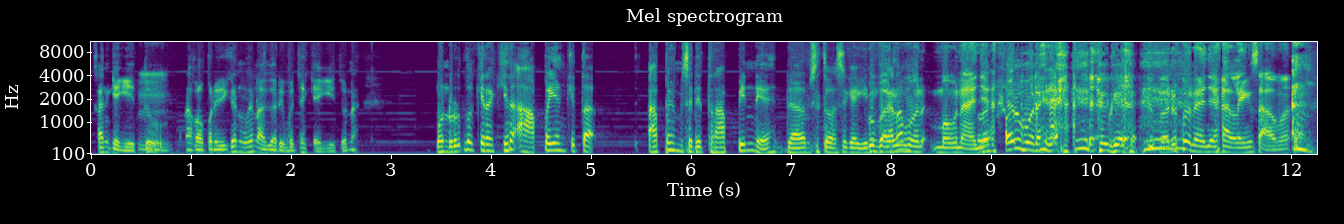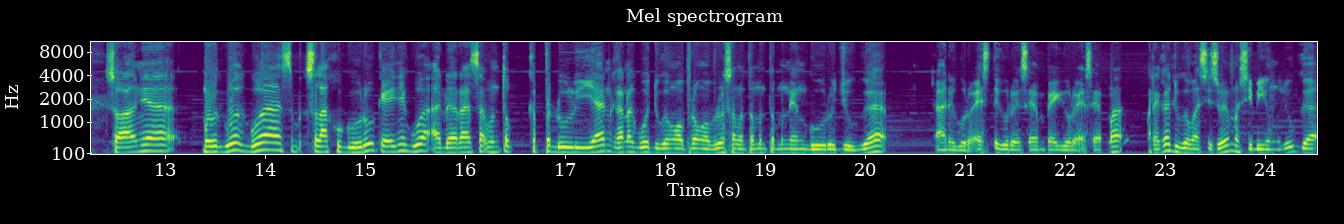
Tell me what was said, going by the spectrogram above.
Kan kayak gitu. Hmm. Nah, kalau pendidikan mungkin agak ribetnya kayak gitu. Nah, menurut lu kira-kira apa yang kita apa yang bisa diterapin ya dalam situasi kayak gini? Gue baru Karena- mau, mau nanya, Oh, lu mau nanya? Baru mau nanya hal yang sama. Soalnya menurut gua gua se- selaku guru kayaknya gua ada rasa untuk kepedulian karena gue juga ngobrol-ngobrol sama temen-temen yang guru juga. Ada guru SD, guru SMP, guru SMA, mereka juga masih sebenarnya masih bingung juga.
